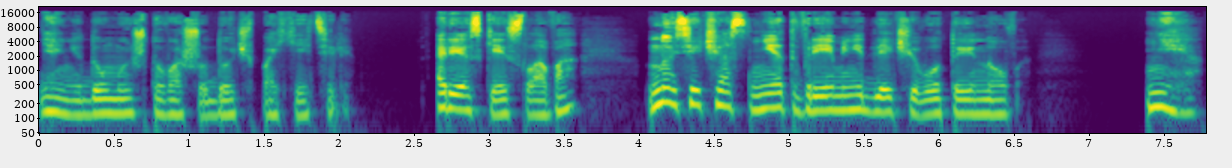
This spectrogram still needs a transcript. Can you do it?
Я не думаю, что вашу дочь похитили. Резкие слова, но сейчас нет времени для чего-то иного. Нет,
